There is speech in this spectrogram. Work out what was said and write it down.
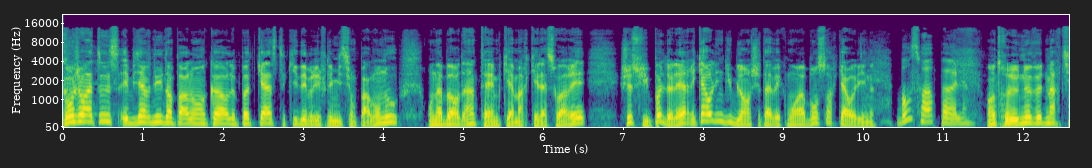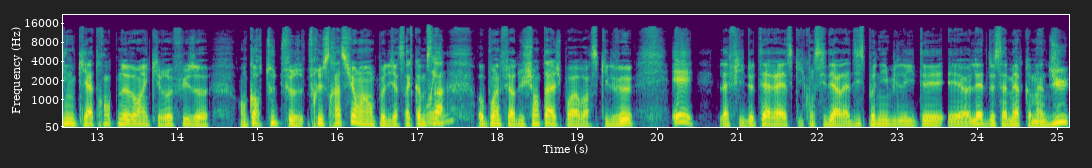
Bonjour à tous et bienvenue dans Parlons encore, le podcast qui débriefe l'émission Parlons-nous. On aborde un thème qui a marqué la soirée. Je suis Paul Delair et Caroline Dublanche est avec moi. Bonsoir Caroline. Bonsoir Paul. Entre le neveu de Martine qui a 39 ans et qui refuse euh, encore toute frustration, hein, on peut dire ça comme ça, au point de faire du chantage pour avoir ce qu'il veut, et la fille de Thérèse, qui considère la disponibilité et euh, l'aide de sa mère comme un dû,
